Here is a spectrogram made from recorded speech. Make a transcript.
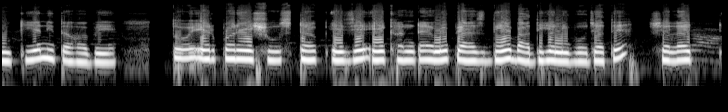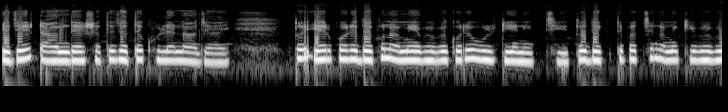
ঢুকিয়ে নিতে হবে। তো এরপর এই সুচটা এই যে এইখানটায় আমি প্যাঁচ দিয়ে বাঁধিয়ে নিব যাতে সেলাই এই যে টান দেওয়ার সাথে যাতে খুলে না যায়। তো এরপরে দেখুন আমি এভাবে করে উল্টিয়ে নিচ্ছি। তো দেখতে পাচ্ছেন আমি কীভাবে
